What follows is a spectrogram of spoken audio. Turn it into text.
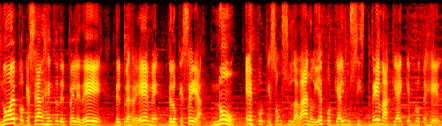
No es porque sean gente del PLD, del PRM, de lo que sea. No, es porque son ciudadanos y es porque hay un sistema que hay que proteger.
